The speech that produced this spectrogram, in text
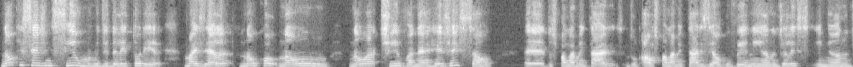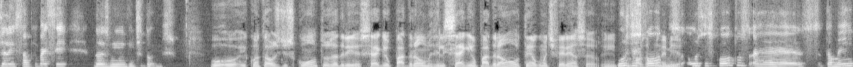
Não que seja em si uma medida eleitoreira, mas ela não, não, não ativa né, rejeição é, dos parlamentares, do, aos parlamentares e ao governo em ano, de eleição, em ano de eleição que vai ser 2022. O, o, e quanto aos descontos, Adri, segue o padrão, eles seguem o padrão ou tem alguma diferença em, por causa da pandemia? Os descontos é, também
